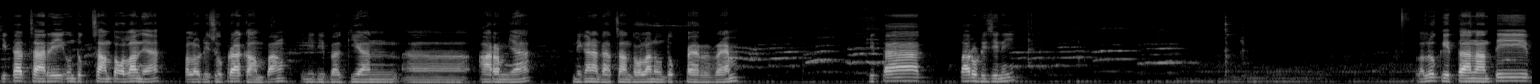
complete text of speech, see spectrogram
kita cari untuk cantolan ya. Kalau di Supra gampang ini di bagian eh, armnya. Ini kan ada cantolan untuk per rem. Kita taruh di sini lalu kita nanti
